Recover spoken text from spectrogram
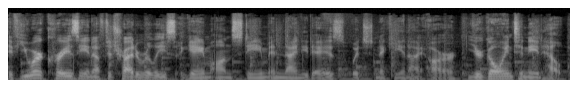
If you are crazy enough to try to release a game on Steam in 90 days, which Nikki and I are, you're going to need help.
